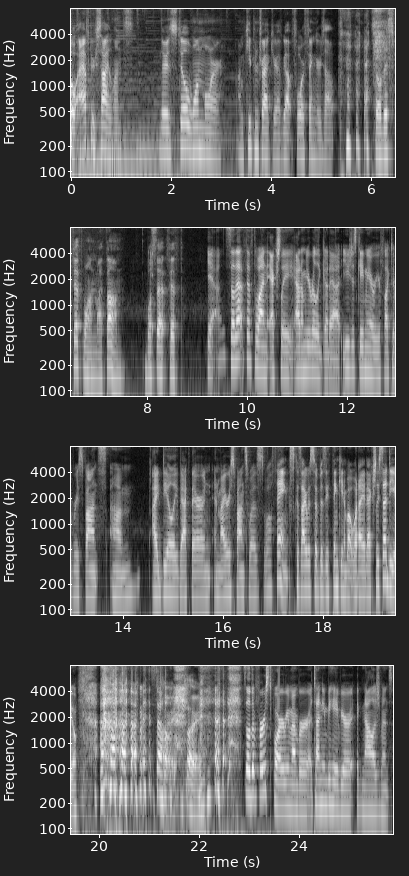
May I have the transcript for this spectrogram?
So after silence, there's still one more I'm keeping track here. I've got four fingers out. so this fifth one, my thumb. What's that fifth? Yeah. So that fifth one, actually, Adam, you're really good at. You just gave me a reflective response. Um, ideally back there. And, and my response was well thanks because i was so busy thinking about what i had actually said to you. So sorry, sorry. so the first four remember attending behavior acknowledgments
